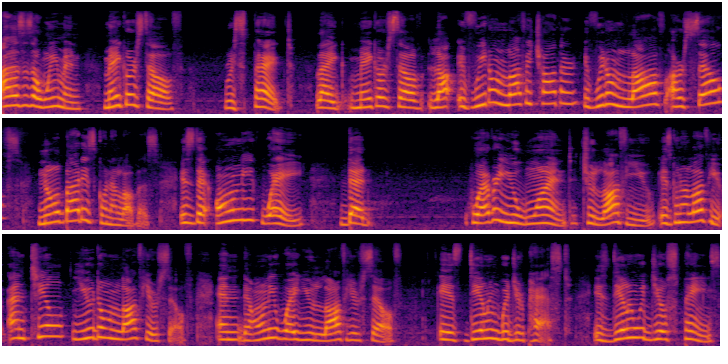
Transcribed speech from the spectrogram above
us as a women make ourselves respect, like make ourselves love. If we don't love each other, if we don't love ourselves, nobody's gonna love us. It's the only way that whoever you want to love you is going to love you until you don't love yourself. And the only way you love yourself is dealing with your past, is dealing with your pains,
